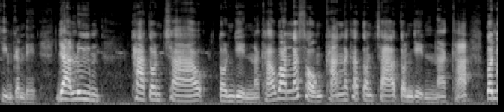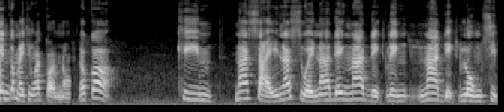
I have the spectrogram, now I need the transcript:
ครีมกันแดด อย่าลืม ทาตอนเช้าตอนเย็นนะคะ วันละสองครั้งนะคะ ตอนเช้าตอนเย็นนะคะ ตอนเย็นก็หมายถึงว่าก่อนนอนแล้วก็ครีมหน้าใสหน้าสวยหน้าเด้งหน้าเด็กเลงหน้าเด็กลงสิบ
